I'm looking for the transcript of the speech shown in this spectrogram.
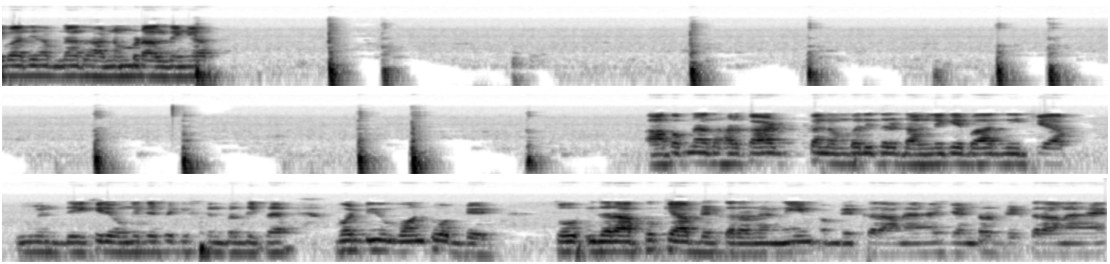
उसके बाद यहाँ अपना आधार नंबर डाल देंगे आप। आप अपना आधार कार्ड का नंबर इधर डालने के बाद नीचे आप देख ही होंगे जैसे कि स्क्रीन पर दिख रहा है। What do you want to update तो इधर आपको क्या अपडेट कराना है? नेम अपडेट कराना है जेंडर अपडेट कराना है,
